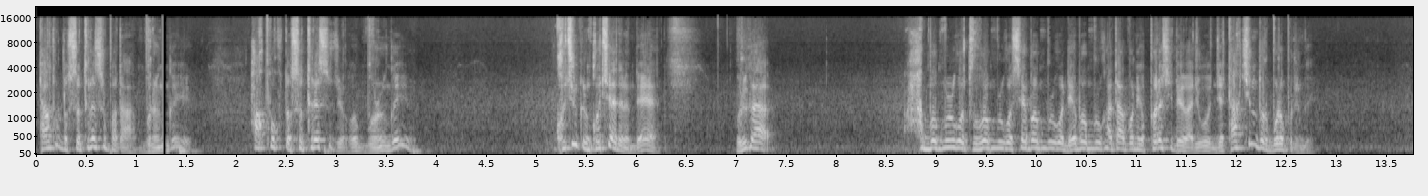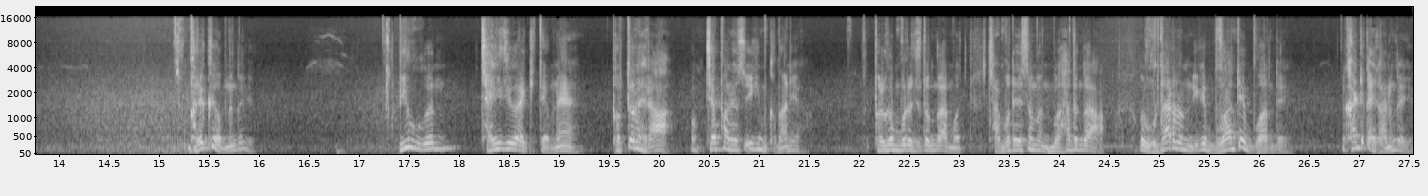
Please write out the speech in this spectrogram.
닭들도 스트레스를 받아. 무는 거예요. 학폭도 스트레스죠. 무는 거예요. 고칠 건 고쳐야 되는데 우리가 한 번 물고 두 번 물고 세 번 물고 네 번 물고 하다 보니까 버릇이 돼가지고 이제 닥치는 대로 물어버린 거예요. 버릴 게 없는 거예요. 미국은 자유주의가 있기 때문에 법대로 해라. 재판에서 이기면 그만이야. 벌금 물어주든가 뭐 잘못했으면 뭐 하든가. 우리나라는 이게 무한대 무한대. 갈 때까지 가는 거예요.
